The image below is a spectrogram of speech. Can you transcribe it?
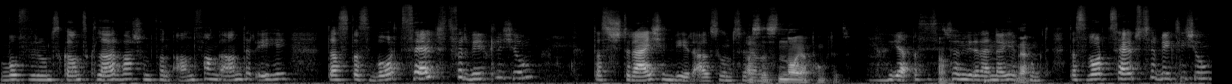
wo für uns ganz klar war, schon von Anfang an der Ehe, dass das Wort Selbstverwirklichung, das streichen wir aus unserem... Also das ist ein neuer Punkt jetzt. Ja, das ist ah. schon wieder ein neuer ja. Punkt. Das Wort Selbstverwirklichung,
